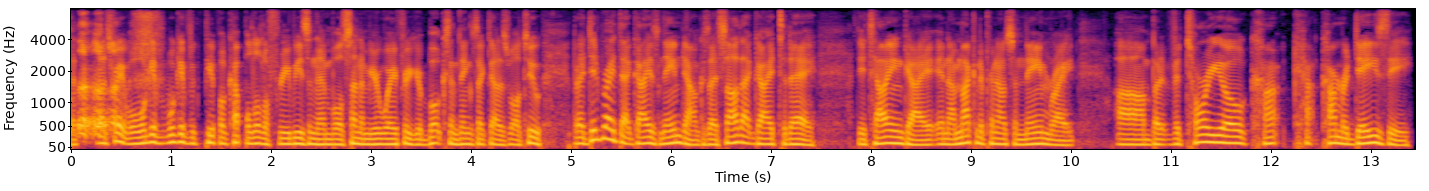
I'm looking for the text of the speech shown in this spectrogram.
that's, that's right. Well, we'll give we'll give people a couple little freebies, and then we'll send them your way for your books and things like that as well too. But I did write that guy's name down because I saw that guy today, the Italian guy, and I'm not going to pronounce the name right, um, but Vittorio Camardese.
